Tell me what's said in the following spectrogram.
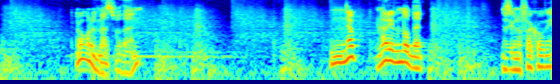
I don't want to mess with that. Nope, not even a little bit. Is it gonna fuck with me?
